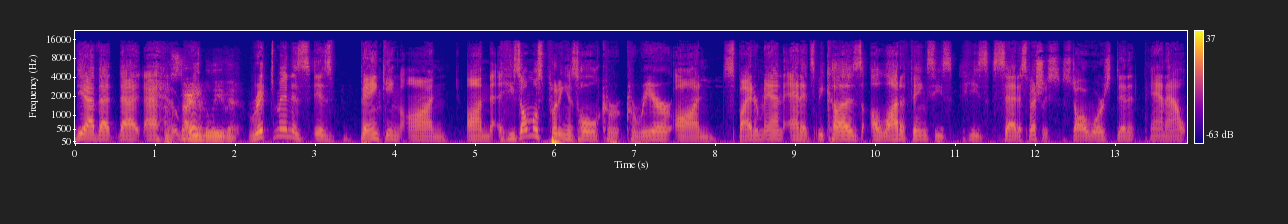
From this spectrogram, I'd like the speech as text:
yeah. That that uh, I'm starting Rick, to believe it. Richtman is is banking on on. He's almost putting his whole car- career on Spider-Man, and it's because a lot of things he's he's said, especially Star Wars, didn't pan out.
